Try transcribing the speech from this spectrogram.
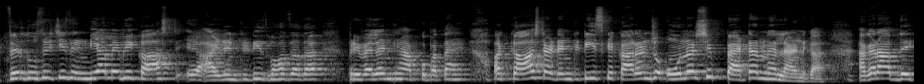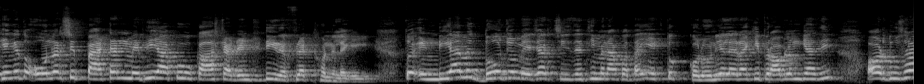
फिर दूसरी चीज़ इंडिया में भी कास्ट आइडेंटिटीज़ बहुत ज़्यादा प्रिवेलेंट है, आपको पता है। और कास्ट आइडेंटिटीज़ के कारण जो ओनरशिप पैटर्न है लैंड का, अगर आप देखेंगे तो ओनरशिप पैटर्न में भी आपको कास्ट आइडेंटिटी रिफ्लेक्ट होने लगेगी। तो इंडिया में दो जो मेजर चीज़ें थी, मैंने आपको बताई, एक तो कॉलोनियल एरा की प्रॉब्लम क्या थी, और दूसरा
